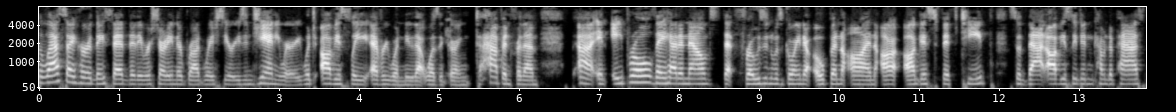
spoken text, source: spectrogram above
The last I heard, they said that they were starting their Broadway series in January, which obviously everyone knew that wasn't going to happen for them. Uh, in April, they had announced that Frozen was going to open on uh, August 15th. So that obviously didn't come to pass.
